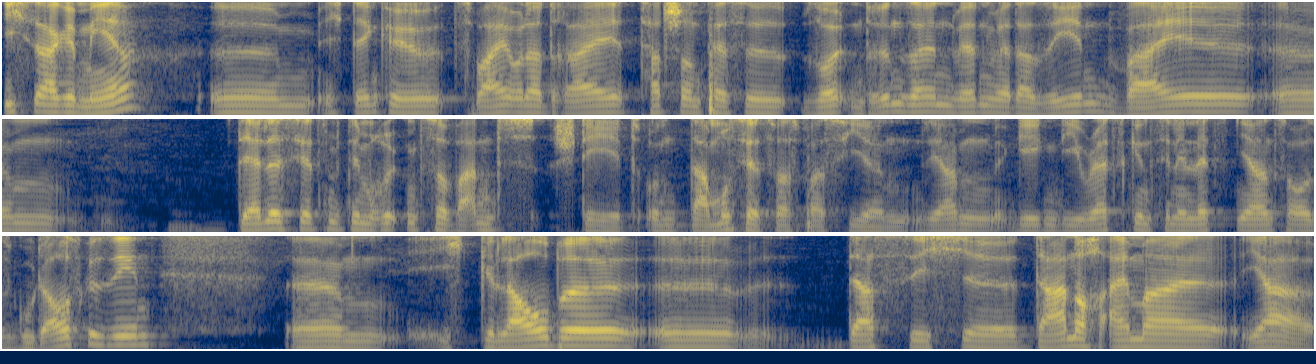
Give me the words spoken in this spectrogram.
Ich sage mehr. Ähm, ich denke, zwei oder drei Touchdown-Pässe sollten drin sein, werden wir da sehen, weil ähm, Dallas jetzt mit dem Rücken zur Wand steht und da muss jetzt was passieren. Sie haben gegen die Redskins in den letzten Jahren zu Hause gut ausgesehen. Ähm, ich glaube, äh, dass sich äh, da noch einmal ja,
